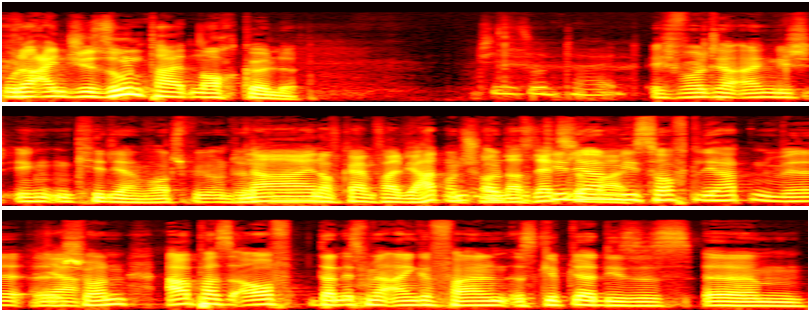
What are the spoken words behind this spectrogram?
Oder ein Gesundheit nach Köln. Gesundheit. Ich wollte ja eigentlich irgendein Kilian-Wortspiel unter. Nein, auf keinen Fall. Wir hatten Und, schon und das letzte Kilian Mal. wie Softly hatten wir äh, Ja. schon. Aber pass auf, dann ist mir eingefallen, es gibt ja dieses ähm,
